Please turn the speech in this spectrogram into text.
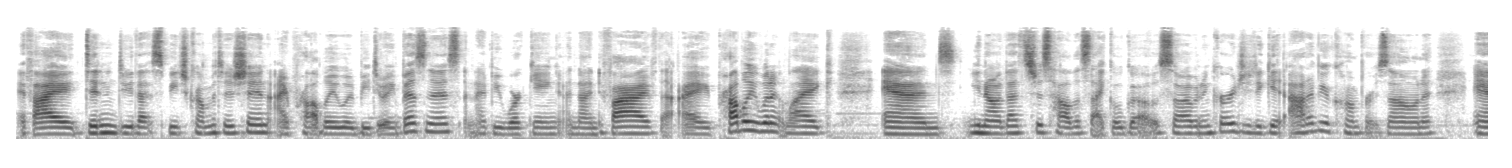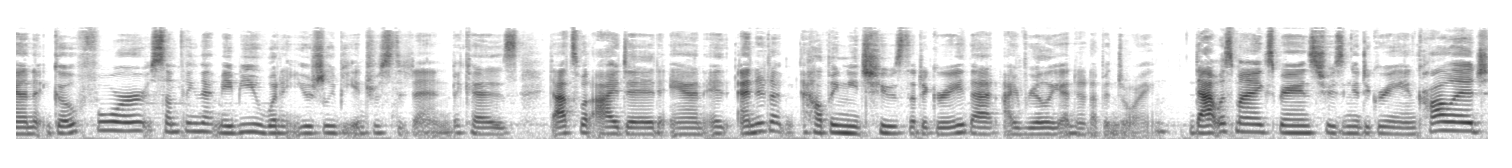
if I didn't do that speech competition, I probably would be doing business and I'd be working a nine to five that I probably wouldn't like. And, you know, that's just how the cycle goes. So I would encourage you to get out of your comfort zone and go for something that maybe you wouldn't usually be interested in because that's what I did. And it ended up helping me choose the degree that I really ended up enjoying. That was my experience choosing a degree in college college.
